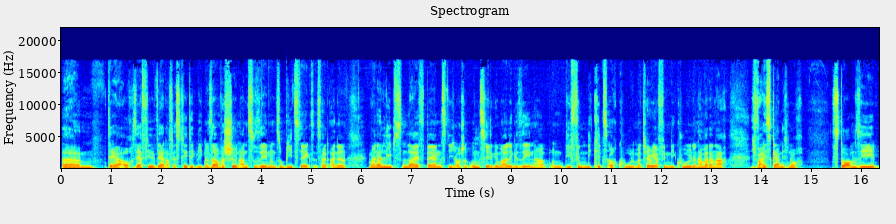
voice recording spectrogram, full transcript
Ähm, der ja auch sehr viel Wert auf Ästhetik liegt. Das ist auch was schön anzusehen und so Beatsteaks ist halt eine meiner liebsten Live-Bands, die ich auch schon unzählige Male gesehen habe und die finden die Kids auch cool, Materia finden die cool. Und dann haben wir danach, ich weiß gar nicht noch, Stormzy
